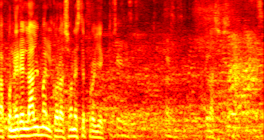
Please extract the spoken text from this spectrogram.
a poner el alma, el corazón a este proyecto. Gracias.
